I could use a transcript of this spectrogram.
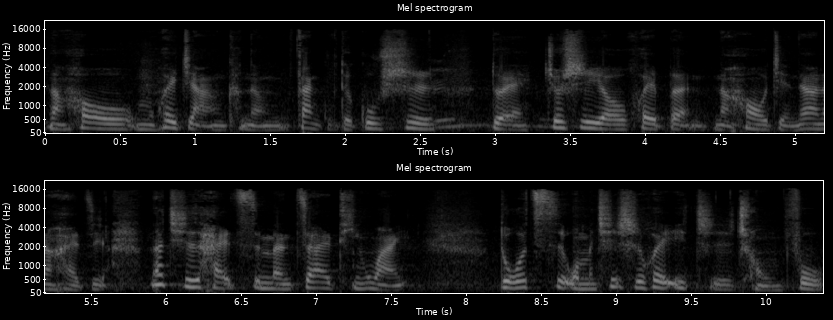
然后我们会讲可能泛古的故事，对，就是由绘本，然后简单让孩子讲。那其实孩子们在听完。多次，我们其实会一直重复。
